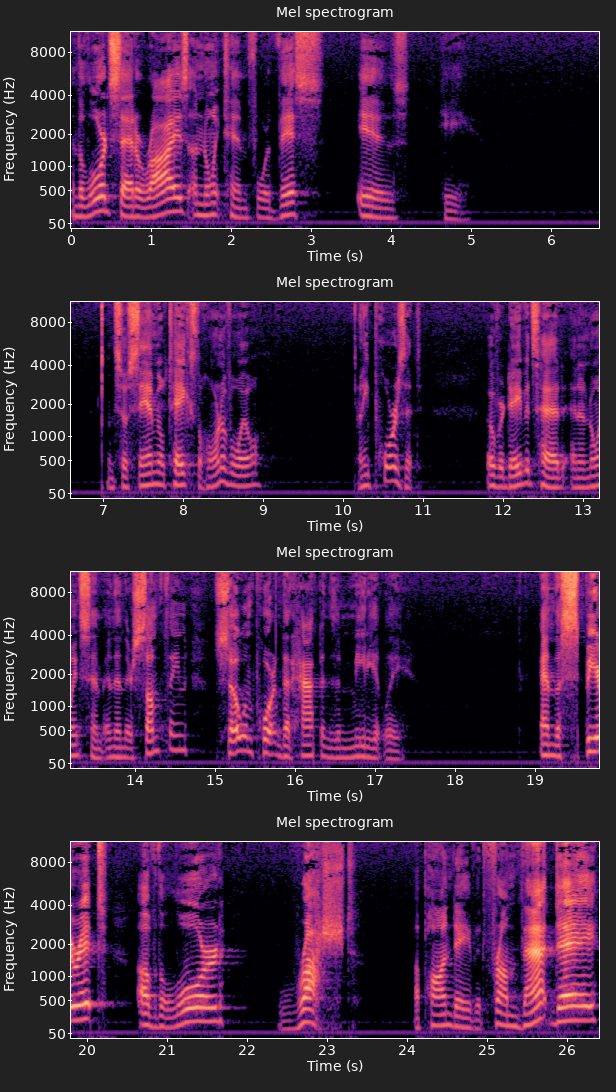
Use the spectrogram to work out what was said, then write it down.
And the Lord said, Arise, anoint him, for this is he. And so Samuel takes the horn of oil and he pours it over David's head and anoints him. And then there's something so important that happens immediately. And the Spirit of the Lord rushed upon David from that day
